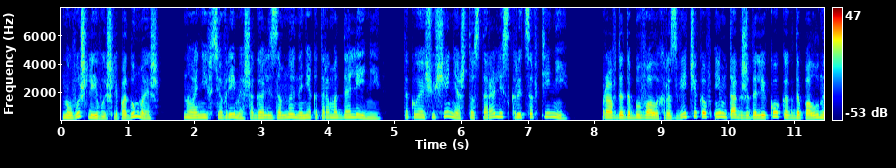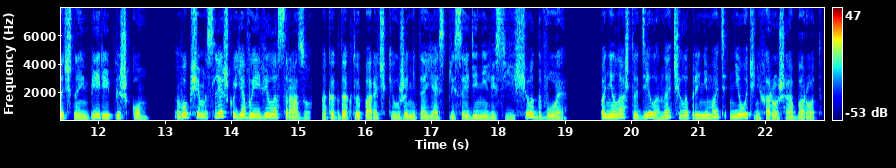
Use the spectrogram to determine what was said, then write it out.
Ну, вышли и вышли, подумаешь. Но они все время шагали за мной на некотором отдалении. Такое ощущение, что старались скрыться в тени. Правда, до бывалых разведчиков им так же далеко, как до полуночной империи пешком. В общем, слежку я выявила сразу, а когда к той парочке уже не таясь присоединились еще двое, поняла, что дело начало принимать не очень хороший оборот.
